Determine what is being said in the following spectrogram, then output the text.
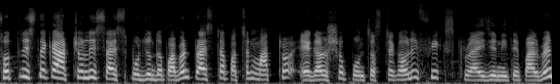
ছত্রিশ থেকে আটচল্লিশ সাইজ পর্যন্ত পাবেন। প্রাইসটা পাচ্ছেন মাত্র এগারোশো পঞ্চাশ টাকা হলে ফিক্সড প্রাইজে নিতে পারবেন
